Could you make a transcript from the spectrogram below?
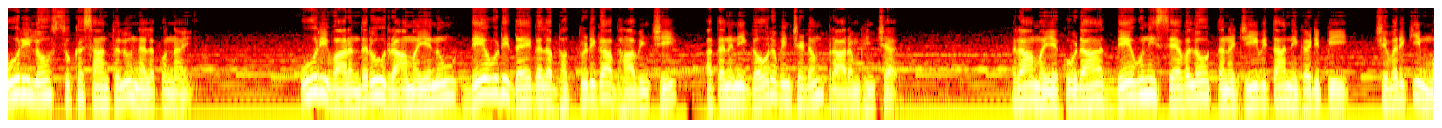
ఊరిలో సుఖశాంతులు నెలకొన్నాయి. ఊరి వారందరూ రామయ్యను దేవుడి దయగల భక్తుడిగా భావించి అతనిని గౌరవించడం ప్రారంభించారు. రామయ్య కూడా దేవుని సేవలో తన జీవితాన్ని గడిపి చివరికి మో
